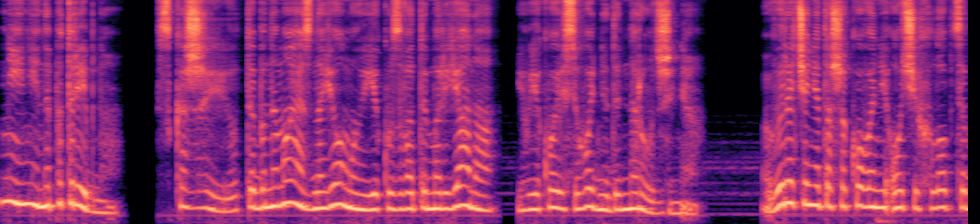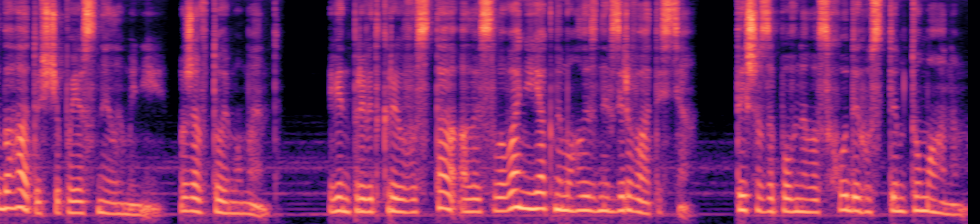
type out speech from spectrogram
Ні, ні, не потрібно. Скажи, у тебе немає знайомої, яку звати Мар'яна, і у якої сьогодні день народження? Виречені та шоковані очі хлопця багато що пояснили мені вже в той момент. Він привідкрив вуста, але слова ніяк не могли з них зірватися. Тиша заповнила сходи густим туманом,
